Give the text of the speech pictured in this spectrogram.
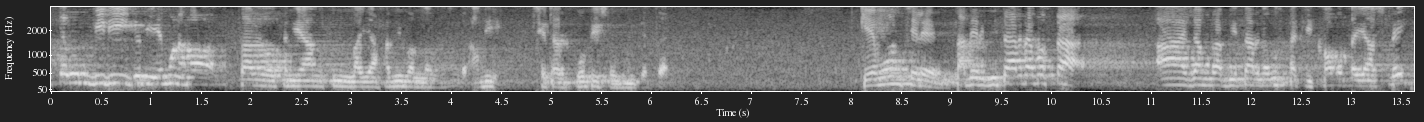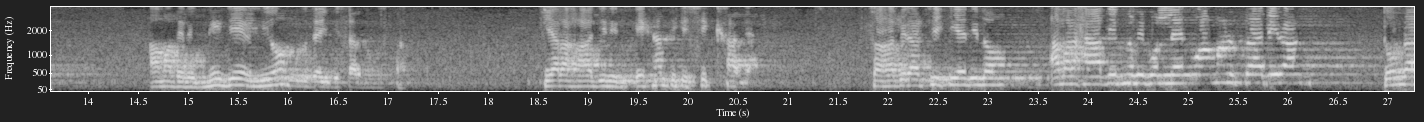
আচরণ বিধি যদি এমন হয় আমি সেটার প্রতিশোধ নিতে চাই। কেমন ছিলেন তাদের বিচার ব্যবস্থা। আজ আমরা বিচার ব্যবস্থা কি ক্ষমতায় আসলে? আমাদের নিজের নিয়ম অনুযায়ী বিচার ব্যবস্থা। কিয়ারা হাজিরিন, এখান থেকে শিক্ষা দেন সাহাবিরা ঠিকিয়ে দিল। আমার হাবিব নবী বললেন, ও আমার সাহাবিরা তোমরা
